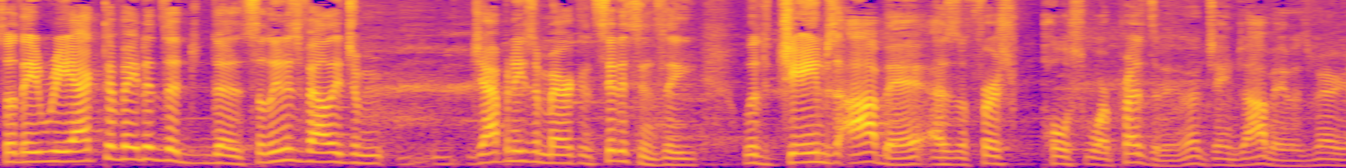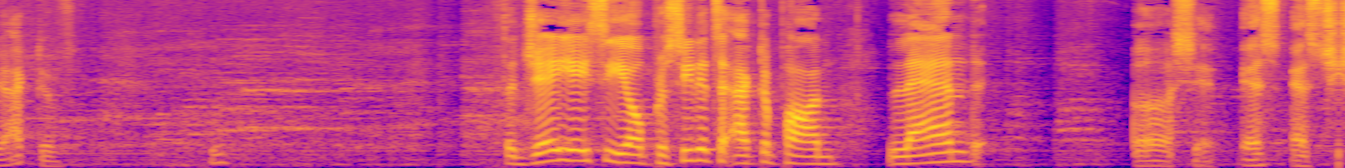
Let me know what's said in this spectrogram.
So they reactivated the, the Salinas Valley Jam- Japanese American Citizens League with James Abe as the first post war president. James Abe was very active. The JACL proceeded to act upon land. Oh shit. S S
